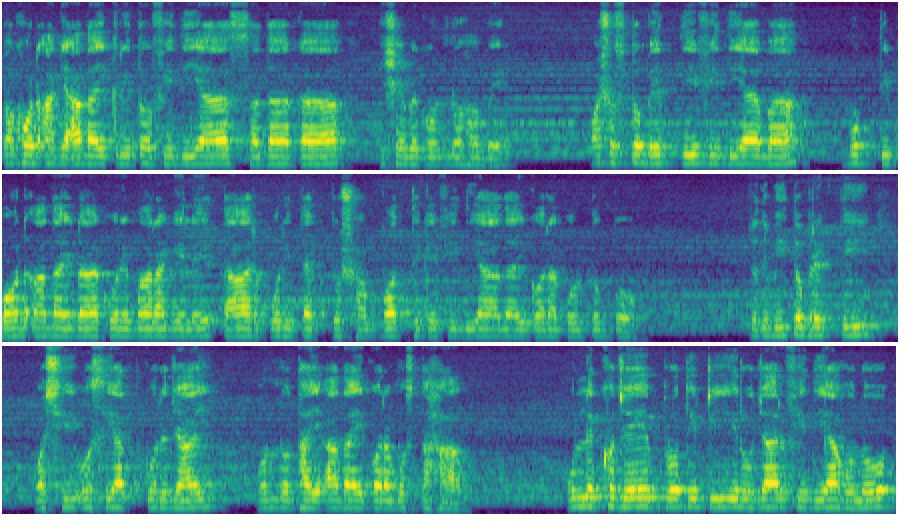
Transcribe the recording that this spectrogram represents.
তখন আগে আদায়কৃত ফিদিয়া সাদাকা হিসেবে গণ্য হবে। অসুস্থ ব্যক্তি ফিদিয়া বা মুক্তিপণ আদায় না করে মারা গেলে তার পরিত্যক্ত সম্পদ থেকে ফিদিয়া আদায় করা কর্তব্য। যদি মৃত ব্যক্তি অসি ওসিয়াত করে যায়, অন্যথায় আদায় করা মুস্তাহাব। উল্লেখ্য যে, প্রতিটি রোজার ফিদিয়া হলো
